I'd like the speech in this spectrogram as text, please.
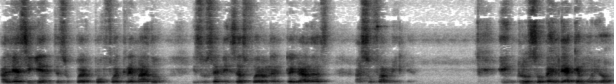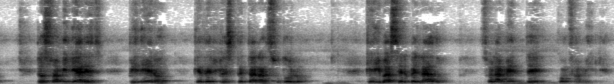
Al día siguiente su cuerpo fue cremado y sus cenizas fueron entregadas a su familia. E incluso el día que murió, los familiares pidieron que respetaran su dolor, que iba a ser velado solamente con familia,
